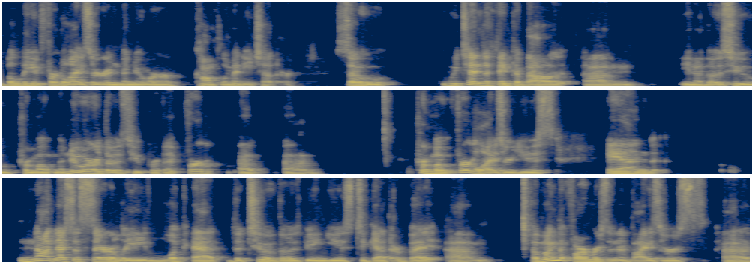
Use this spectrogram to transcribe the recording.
believe fertilizer and manure complement each other. So we tend to think about, um, you know, those who promote manure, those who prevent fer uh, uh, promote fertilizer use, and not necessarily look at the two of those being used together, but um, among the farmers and advisors uh,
